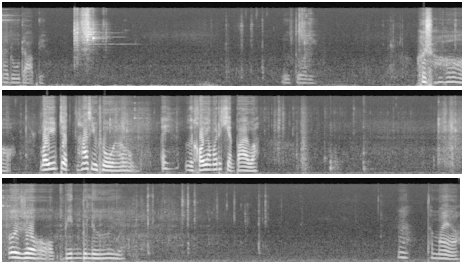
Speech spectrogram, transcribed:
มาดูดาบดิ ดูตัวดิเฮ้ยชอร้อยยี่สิบเจ็ดห้าสิบโทนะครับผม เอ้ยหรือเขายังไม่ได้เขียนป้ายวะ เอ้ยโยบินไปเลยทำไมอะ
